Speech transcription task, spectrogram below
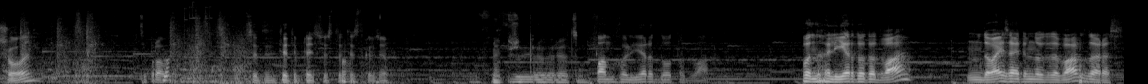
Що? Це правда. Це ти, ти, ти блядь, цю статистику взяв. Я пишу перевіряти. Пан Гольєр Дота 2. Пангальєр Dota 2? Ну давай зайдемо до Dota 2 зараз.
